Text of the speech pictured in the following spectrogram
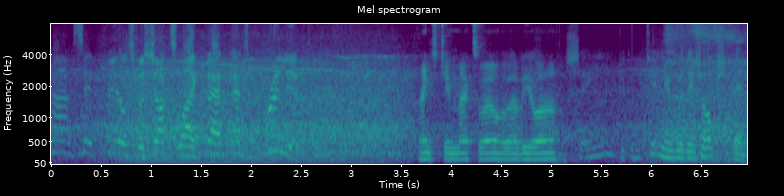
can't set fields for shots like that. That's brilliant. Thanks, Jim Maxwell, whoever you are. To continue with his off spin.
